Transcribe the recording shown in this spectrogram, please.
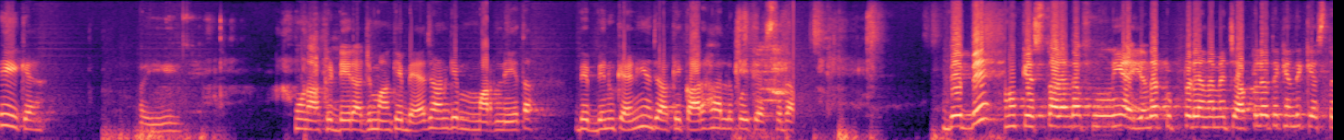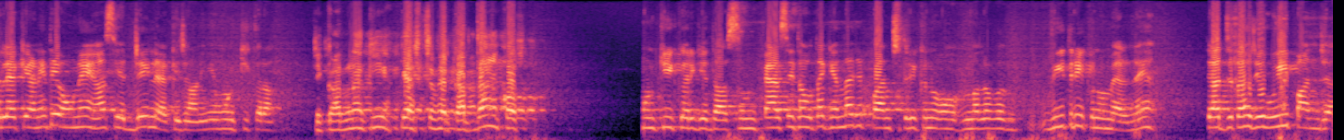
ਠੀਕ ਹੈ। ਭਈ ਹੁਣ ਆ ਕੇ ਡੇਰਾ ਜਮਾ ਕੇ ਬਹਿ ਜਾਣਗੇ ਮਰਨੇ ਤਾਂ। ਬੇਬੇ ਨੂੰ ਕਹਿਣੀ ਆ ਜਾ ਕੇ ਕਰ ਹੱਲ ਕੋਈ ਕਿਸ਼ਤ ਦਾ। ਬੇਬੇ? ਹੁਣ ਕਿਸ਼ਤ ਵਾਲਿਆਂ ਦਾ ਫੋਨ ਹੀ ਆਈ ਜਾਂਦਾ ਟੁੱਟੜਿਆਂ ਦਾ ਮੈਂ ਚੱਕ ਲਿਆ ਤੇ ਕਹਿੰਦੇ ਕਿਸ਼ਤ ਲੈ ਕੇ ਆਣੀ ਤੇ ਆਉਣੇ ਆ ਅਸੀਂ ਅੱਜ ਹੀ ਲੈ ਕੇ ਜਾਣੀ ਹੈ ਹੁਣ ਕੀ ਕਰਾਂ? ਤੇ ਕਰਨਾ ਕੀ ਹੈ? ਕਿਸ਼ਤ ਫਿਰ ਕਰਦਾ ਹੈ ਕੁਛ। ਹੁਣ ਕੀ ਕਰੀਏ ਦੱਸ? ਪੈਸੇ ਤਾਂ ਉਹ ਤਾਂ ਕਹਿੰਦਾ ਜੇ 5 ਤਰੀਕ ਨੂੰ ਉਹ ਮਤਲਬ 20 ਤਰੀਕ ਨੂੰ ਮਿਲਨੇ ਆ। ਤੇ ਅੱਜ ਤਾਂ ਹਜੇ ਹੋਈ 5 ਆ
